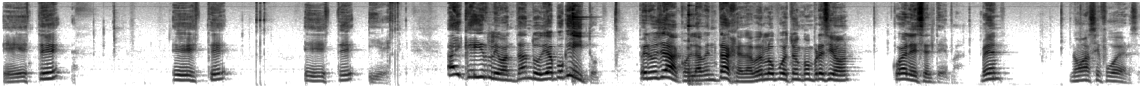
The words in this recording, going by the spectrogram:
este, este, este y este. Hay que ir levantando de a poquito, pero ya con la ventaja de haberlo puesto en compresión, ¿cuál es el tema? ¿Ven? No hace fuerza,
